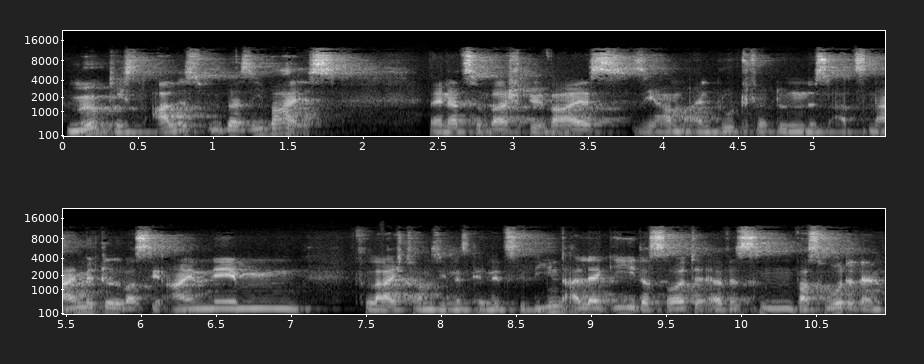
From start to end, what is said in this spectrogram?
möglichst alles über Sie weiß. Wenn er zum Beispiel weiß, Sie haben ein blutverdünnendes Arzneimittel, was Sie einnehmen, Vielleicht haben Sie eine Penicillinallergie, das sollte er wissen. Was wurde denn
